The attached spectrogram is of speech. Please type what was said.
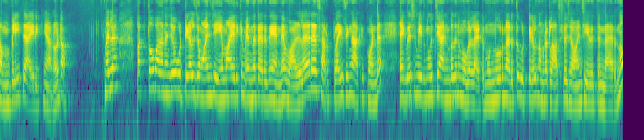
കംപ്ലീറ്റ് ആയിരിക്കുകയാണ് കേട്ടോ. നല്ല പത്തോ പതിനഞ്ചോ കുട്ടികൾ ജോയിൻ ചെയ്യുമായിരിക്കും എന്ന് കരുതി എന്നെ വളരെ സർപ്രൈസിങ് ആക്കിക്കൊണ്ട് ഏകദേശം ഇരുന്നൂറ്റി അൻപതിന് മുകളിലായിട്ട് മുന്നൂറിനടുത്ത് കുട്ടികൾ നമ്മുടെ ക്ലാസ്സിൽ ജോയിൻ ചെയ്തിട്ടുണ്ടായിരുന്നു.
